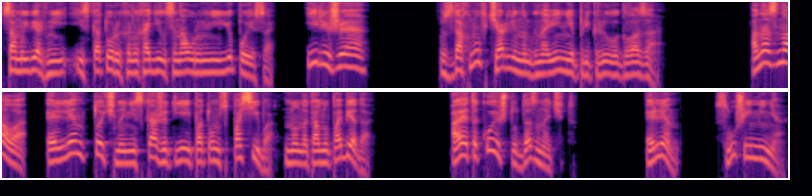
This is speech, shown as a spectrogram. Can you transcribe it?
самый верхний из которых находился на уровне ее пояса, или же... Вздохнув, Чарли на мгновение прикрыла глаза. Она знала, Эллен точно не скажет ей потом спасибо, но на кону победа. А это кое-что да значит. Элен, слушай меня.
